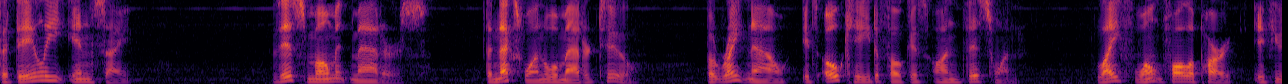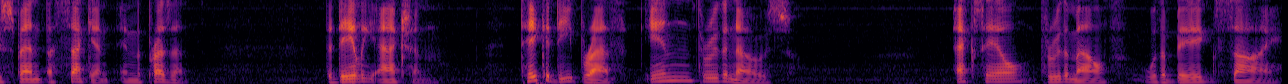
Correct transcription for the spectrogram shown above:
The Daily Insight This moment matters. The next one will matter too. But right now, it's okay to focus on this one. Life won't fall apart if you spend a second in the present. The Daily Action Take a deep breath in through the nose. Exhale through the mouth with a big sigh.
